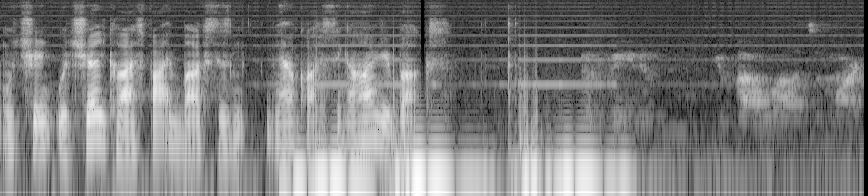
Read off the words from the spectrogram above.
what should which should cost five bucks is now costing a hundred bucks. innovative U-Power wallet to market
